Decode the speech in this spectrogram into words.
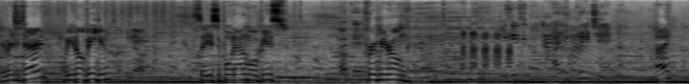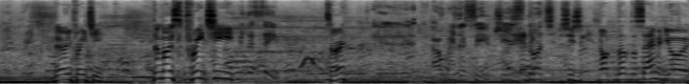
Uh, I'm vegetarian. You're a vegetarian? Well, you're not vegan, No. so you support animal abuse. Okay. Prove me wrong. He's using Are you preachy? Hey? Are you preaching? Very preachy. The most preachy. Are we the same? Sorry? Uh, are we the same? She's And not She's not the, the same, and you're a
